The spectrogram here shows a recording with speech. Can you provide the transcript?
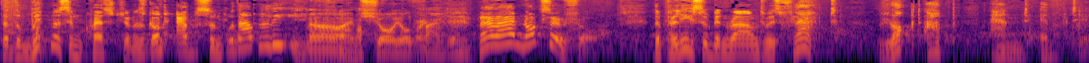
that the witness in question has gone absent without leave. Oh, I'm sure you'll find him. Well, I'm not so sure. The police have been round to his flat, locked up and empty.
